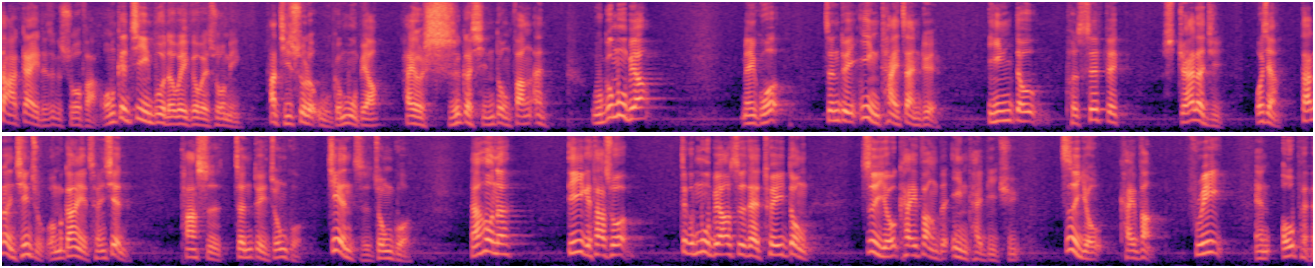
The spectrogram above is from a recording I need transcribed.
大概的这个说法。我们更进一步的为各位说明，他提出了五个目标，还有十个行动方案。五个目标，美国针对印太战略 （Indo-Pacific Strategy）。我想大家都很清楚，我们刚刚也呈现，它是针对中国，剑指中国。然后呢，第一个他说，这个目标是在推动自由开放的印太地区，自由开放 （free and open）。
